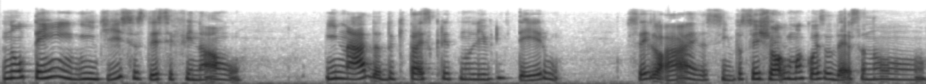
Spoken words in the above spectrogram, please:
não tem indícios desse final e nada do que está escrito no livro inteiro. Sei lá, é assim, você joga uma coisa dessa no.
